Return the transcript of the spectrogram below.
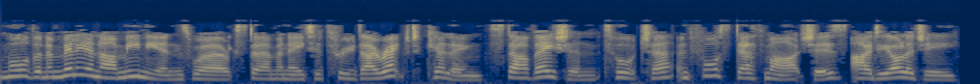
More than a million Armenians were exterminated through direct killing, starvation, torture, and forced death marches. Ideology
